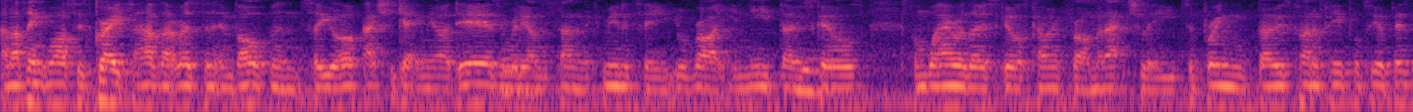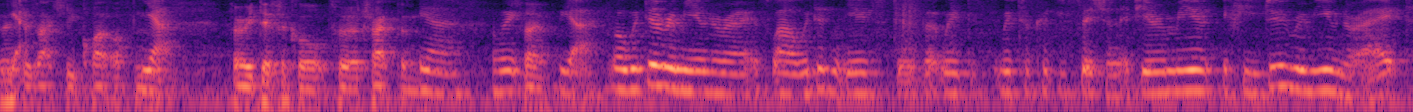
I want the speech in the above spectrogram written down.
And I think whilst it's great to have that resident involvement, so you're actually getting the ideas and really understanding the community, you're right, you need those Mm. skills. And where are those skills coming from? And actually, to bring those kind of people to your business Yeah. is actually quite often Yeah, very difficult to attract them. yeah. We, So- yeah, well, we do remunerate as well. We didn't used to, but we just, we took a decision. If you remu- if you do remunerate,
